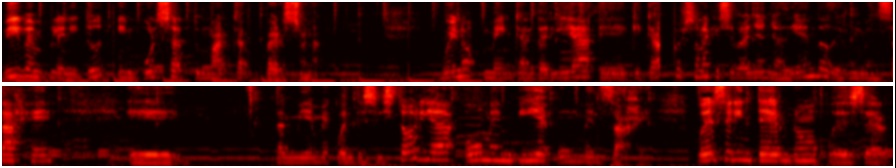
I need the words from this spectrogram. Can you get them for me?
Vive en plenitud, impulsa tu marca personal. Bueno, me encantaría eh, que cada persona que se vaya añadiendo deje un mensaje, eh, también me cuente su historia o me envíe un mensaje. Puede ser interno, puede ser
